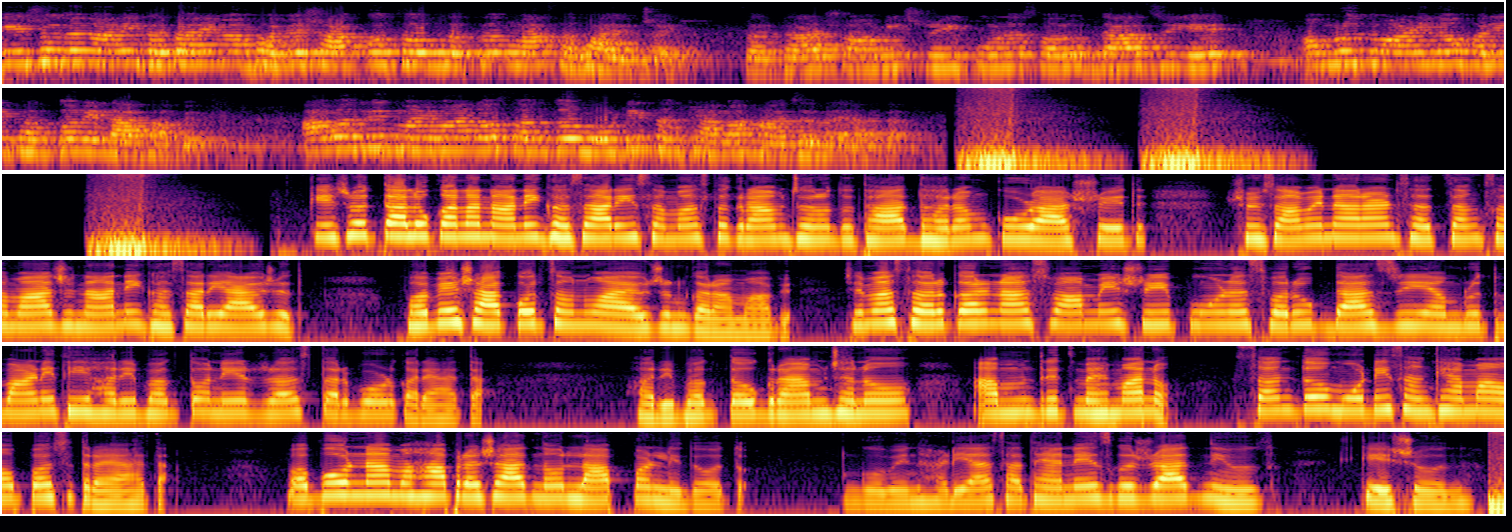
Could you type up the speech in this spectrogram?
કેશોદ નાની ઘસારીમાં ભવ્ય શાકોત્સવ સત્સંગમાં સભા યોજાઈ. સરદાર સ્વામી શ્રી પૂર્ણ સ્વરૂપદાસજીએ અમૃતવાણીનો હરિભક્તોને લાભ આપ્યો. આમંત્રિત મહેમાનો સંતો મોટી સંખ્યામાં હાજર રહ્યા હતા. કેશોદ તાલુકાના નાની ઘસારી સમસ્ત ગ્રામજનો તથા ધરમકુળ આશ્રિત શ્રી સ્વામિનારાયણ સત્સંગ સમાજ નાની ઘસારી આયોજિત ભવ્ય શાકોત્સવનું આયોજન કરવામાં આવ્યું. જેમાં સરકારના સ્વામી શ્રી પૂર્ણ સ્વરૂપદાસજી અમૃતવાણીથી હરિભક્તોને રસ તરબોળ કર્યા હતા. હરિભક્તો, ગ્રામજનો, આમંત્રિત મહેમાનો, સંતો મોટી સંખ્યામાં ઉપસ્થિત રહ્યા હતા. બપોરના મહાપ્રસાદનો લાભ પણ લીધો હતો. ગોવિંદ હડિયા સાથે એનએસ ગુજરાત ન્યૂઝ, કેશોદ.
